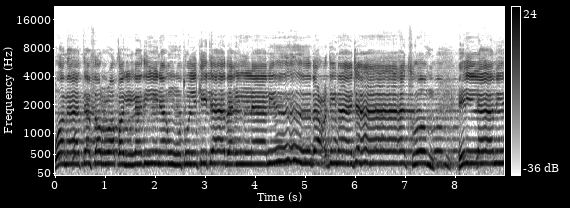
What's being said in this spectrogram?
وما تفرق الذين أوتوا الكتاب إلا من بعد ما جاءتهم إلا من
